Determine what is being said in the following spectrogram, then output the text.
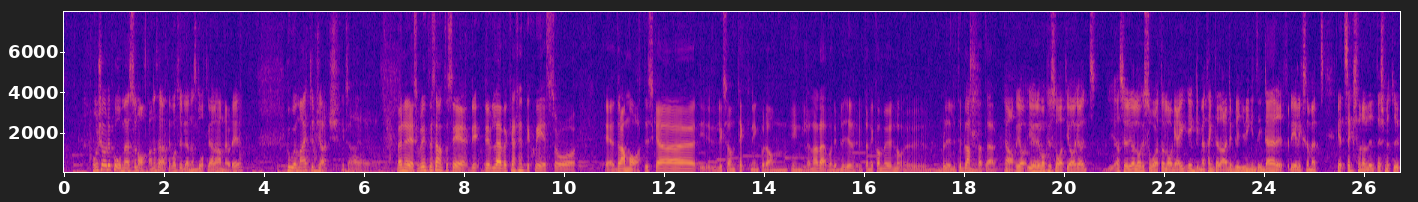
hon körde på med Sonatan istället. Det var tydligen en ståtligare hanne och det Who am I to judge? Liksom. Ja, ja, ja. Men det ska bli intressant att se. Det, det lär väl kanske inte ske så dramatiska eh, liksom, teckning på de ynglarna där, vad det blir. Utan det kommer no, eh, bli lite blandat där. Ja, jag, det var också så att jag, jag, alltså jag såg att jag lagade ägg, men jag tänkte att ah, det blir ju ingenting där i. För det är liksom ett, det är ett 600 liters med typ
